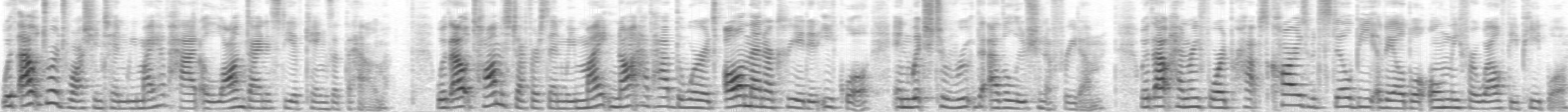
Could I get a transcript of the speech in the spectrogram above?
Without George Washington, we might have had a long dynasty of kings at the helm. Without Thomas Jefferson, we might not have had the words, all men are created equal, in which to root the evolution of freedom. Without Henry Ford, perhaps cars would still be available only for wealthy people.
